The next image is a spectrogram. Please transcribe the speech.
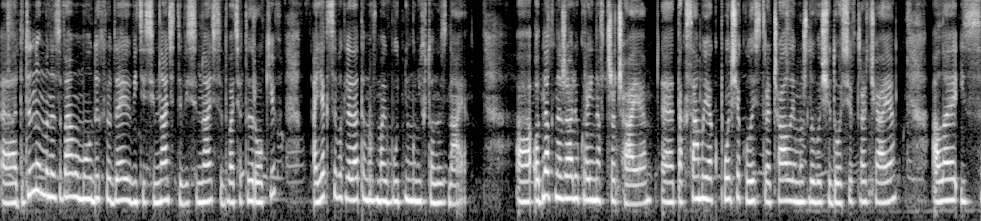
Е, Дитиною ми називаємо молодих людей у віці 17, 18, 20 років. А як це виглядатиме в майбутньому, ніхто не знає. Е, Однак, на жаль, Україна втрачає Е, так само, як Польща колись втрачала і, можливо, ще досі втрачає. Але із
